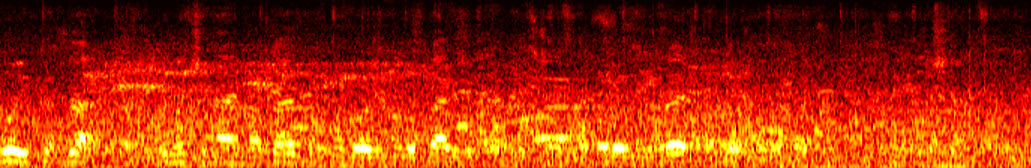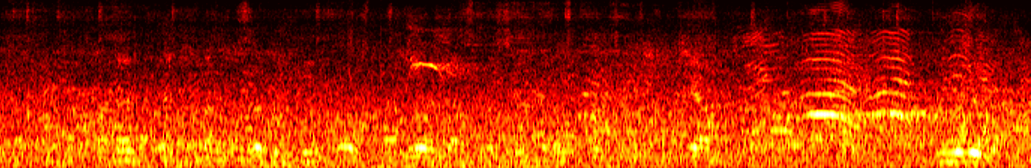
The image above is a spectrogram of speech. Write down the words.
Ну и когда мы начинаем атаку, мы должны вот так же, как вот сейчас, которые не играют, мы должны вот так не встречаться. А за другим просто огромное спасибо. Ну, не выбор.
